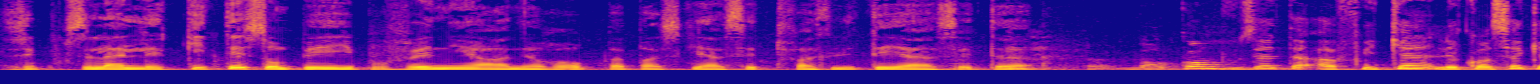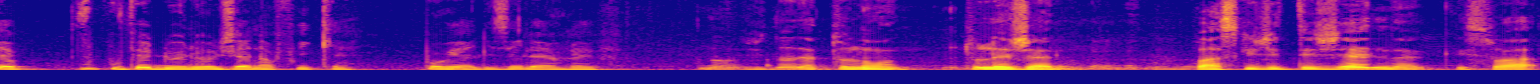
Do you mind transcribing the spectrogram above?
C'est pour cela qu'il a quitté son pays pour venir en Europe parce qu'il y a cette facilité, il y a cette... Euh, bon, comme vous êtes africain, les conseils que vous pouvez donner aux jeunes africains pour réaliser leurs rêves? Non, je donne à tout le monde, tous les jeunes. Parce que j'étais jeune, qu'il soit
